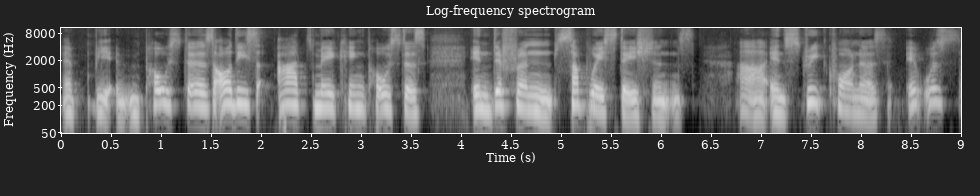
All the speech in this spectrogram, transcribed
and posters, all these art making posters in different subway stations, uh, in street corners. It was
